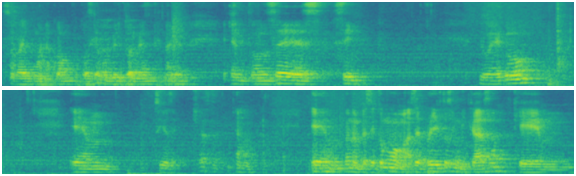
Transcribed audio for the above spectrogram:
solo ahí como en la compu, hacíamos virtualmente. ¿no? Entonces, sí. Luego, em, sí. Ajá. Em, bueno, empecé como a hacer proyectos en mi casa que em,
